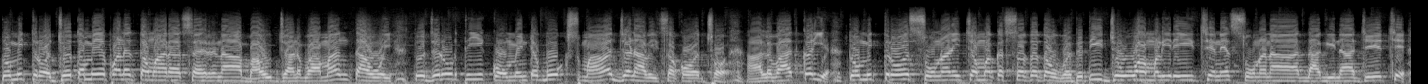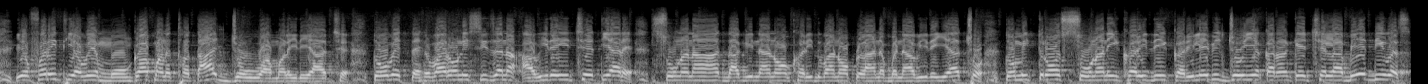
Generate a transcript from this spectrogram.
તો મિત્રો, જો તમે પણ તમારા શહેરના ભાવ જાણવા માંગતા હોય તો જરૂરથી કોમેન્ટ બોક્સમાં જણાવી શકો છો. હાલ વાત કરીએ તો મિત્રો, સોનાની ચમક સતત વધતી જોવા મળી રહી છે ને સોનાના દાગીના જે છે એ ફરીથી હવે મોંઘા પણ થતા જોવા મળી રહ્યા છે. તો હવે તહેવારોની સિઝન આવી રહી છે ત્યારે સોનાના દાગીનાનો ખરીદવાનો પ્લાન બનાવી રહ્યા છો. તો મિત્રો, સોનાની ખરીદી કરી લેવી જોઈએ કારણ કે છેલ્લા બે દિવસ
